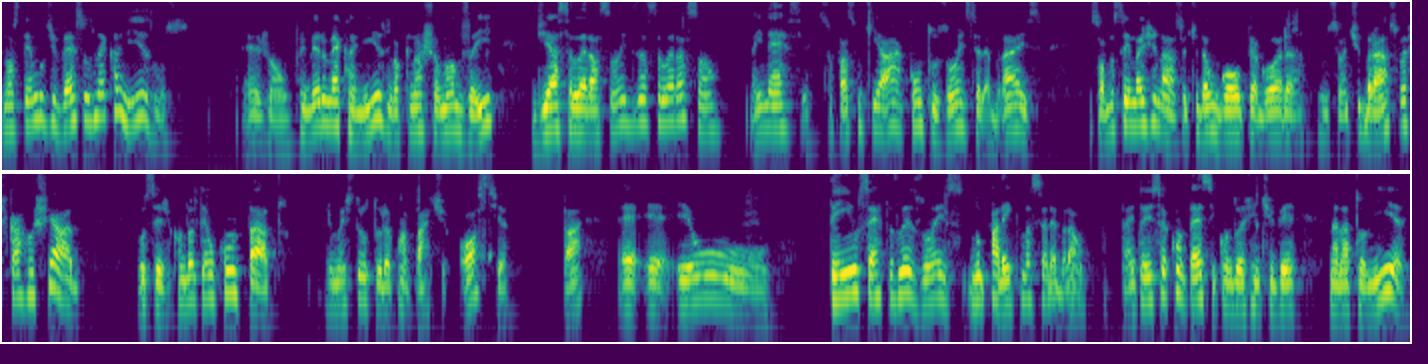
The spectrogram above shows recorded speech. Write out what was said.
nós temos diversos mecanismos, é, João. O primeiro mecanismo é o que nós chamamos aí de aceleração e desaceleração, da inércia. Isso faz com que há contusões cerebrais, só você imaginar, se eu te der um golpe agora no seu antebraço, vai ficar rocheado. Ou seja, quando eu tenho contato de uma estrutura com a parte óssea, tá? É, é, eu tenho certas lesões no parênquima cerebral. Tá? Então isso acontece quando a gente vê na anatomia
